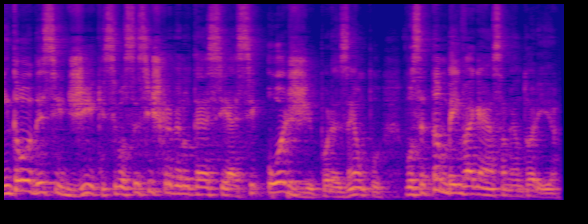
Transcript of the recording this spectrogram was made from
Então eu decidi que se você se inscrever no TSS hoje, por exemplo, você também vai ganhar essa mentoria.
